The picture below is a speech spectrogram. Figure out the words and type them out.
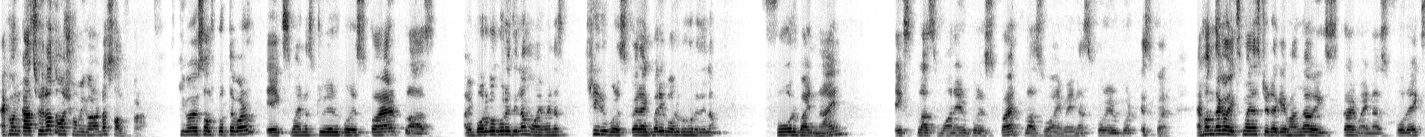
এখন কাজ হলো তোমার সমীকরণটা সলভ করা। কীভাবে সলভ করতে পারো? এক্স মাইনাস টু এর উপর স্কোয়ার প্লাস আমি বর্গ করে দিলাম ওয়াই মাইনাস থ্রির উপর স্কোয়ার একবারই বর্গ করে দিলাম। Four by nine X plus ওয়ানের উপর square plus Y minus four এর উপর স্কোয়ার এখন দেখো এক্স মাইনাস টুটাকে ভাঙাও X square minus four X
